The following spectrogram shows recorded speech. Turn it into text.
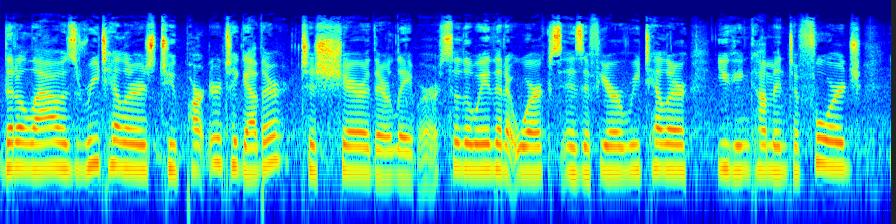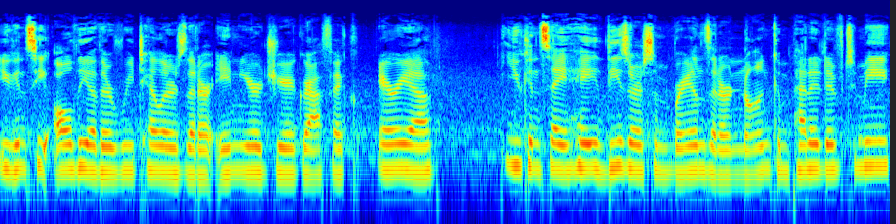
that allows retailers to partner together to share their labor. So the way that it works is if you're a retailer, you can come into Forge, you can see all the other retailers that are in your geographic area you can say, hey, these are some brands that are non competitive to me.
